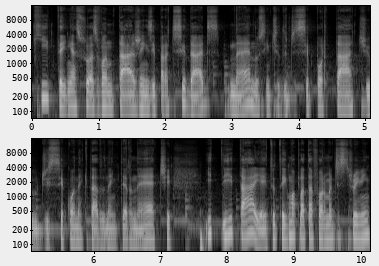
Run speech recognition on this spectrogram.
que tem as suas vantagens e praticidades, né, no sentido de ser portátil, de ser conectado na internet e, e tá, e aí tu tem uma plataforma de streaming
